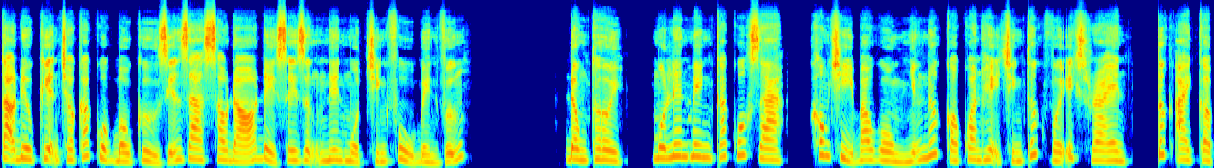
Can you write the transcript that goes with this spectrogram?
tạo điều kiện cho các cuộc bầu cử diễn ra sau đó để xây dựng nên một chính phủ bền vững. Đồng thời, một liên minh các quốc gia, không chỉ bao gồm những nước có quan hệ chính thức với Israel, tức Ai Cập,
